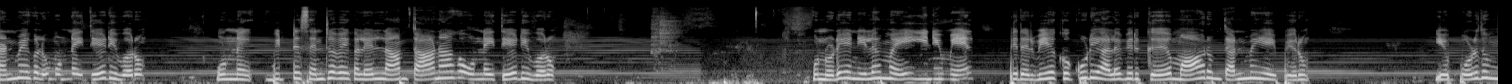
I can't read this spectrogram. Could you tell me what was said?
நன்மைகளும் உன்னை தேடி வரும். உன்னை விட்டு சென்றவைகள் எல்லாம் தானாக உன்னை தேடி வரும். உன்னுடைய நிலைமை இனிமேல் பிறர் வியக்கக்கூடிய அளவிற்கு மாறும் தன்மையை பெறும். எப்பொழுதும்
